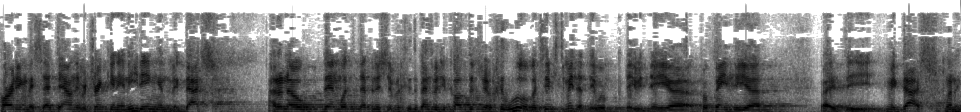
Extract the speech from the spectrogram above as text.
partying. They sat down. They were drinking and eating in the Mikdash. I don't know then what the definition of it depends what you call the definition of chilul, but it seems to me that they were they they uh, profaned the uh, right the Mikdash when we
